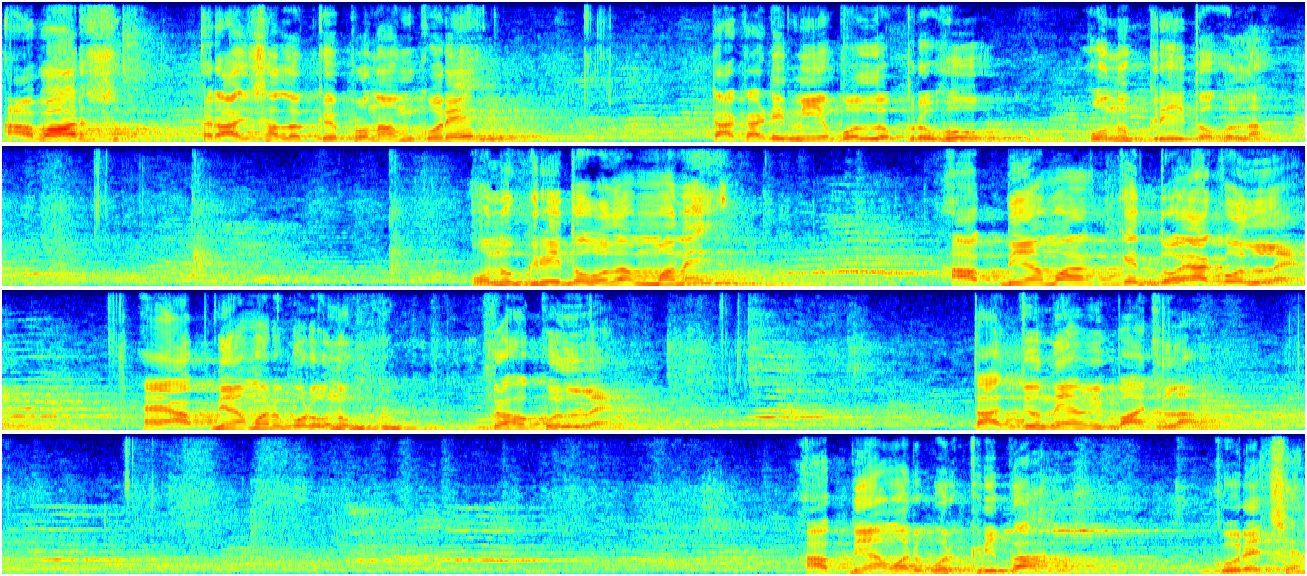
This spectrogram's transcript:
আবার রাজশালককে প্রণাম করে টাকাটি নিয়ে বলল, প্রভু, অনুগৃহীত হলাম। অনুগৃহীত হলাম মানে আপনি আমাকে দয়া করলেন। হ্যাঁ আপনি আমার উপর অনুগ্রহ করলেন। তার জন্যে আমি বাঁচলাম। আপনি আমার উপর কৃপা করেছেন।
